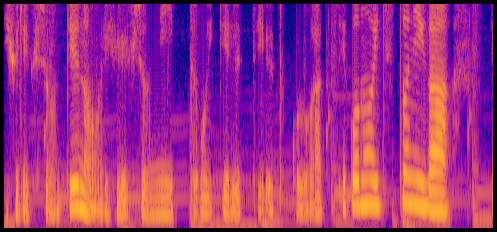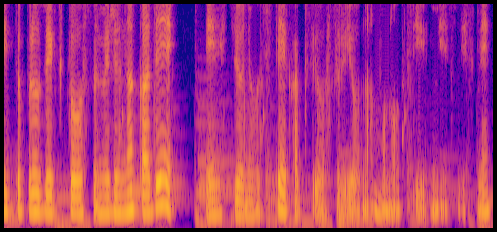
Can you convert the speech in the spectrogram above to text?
リフレクションっていうのをリフレクション2って置いてるっていうところがあって、この1と2が、えっと、プロジェクトを進める中で、えー必要に応じて活用するようなものっていうイメージですね。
